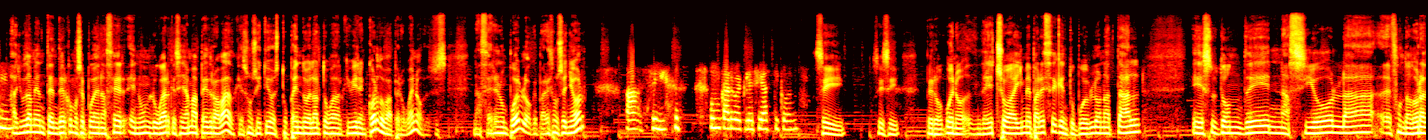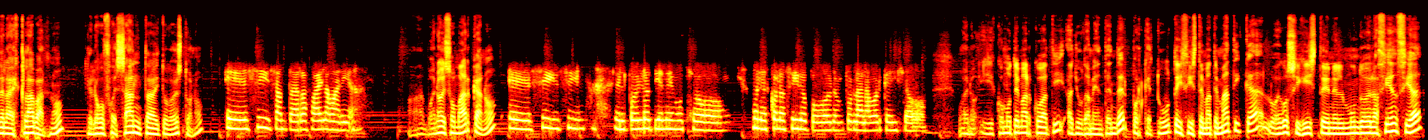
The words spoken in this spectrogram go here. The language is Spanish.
Sí. Ayúdame a entender cómo se pueden hacer en un lugar que se llama Pedro Abad, que es un sitio estupendo, el Alto Guadalquivir en Córdoba, pero bueno, es nacer en un pueblo que parece un señor. Ah, sí, un cargo eclesiástico. ¿no? Sí, sí, sí. Pero bueno, de hecho ahí me parece que en tu pueblo natal es donde nació la eh, fundadora de las esclavas, ¿no? Que luego fue santa y todo esto, ¿no? Eh, sí, Santa Rafaela María. Ah, bueno, eso marca, ¿no? Eh, sí, sí, el pueblo tiene mucho, bueno, es conocido por, por la labor que hizo. Bueno, ¿y cómo te marcó a ti? Ayúdame a entender, porque tú te hiciste matemática, luego seguiste en el mundo de la ciencia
